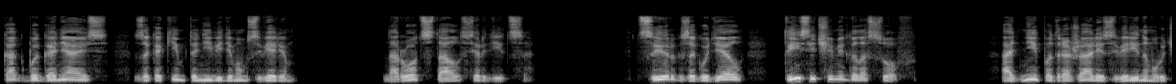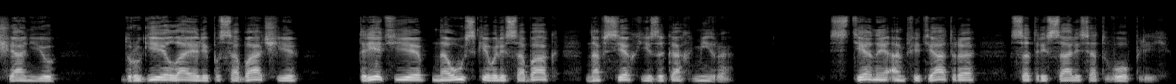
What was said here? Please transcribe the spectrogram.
как бы гоняясь за каким-то невидимым зверем. Народ стал сердиться. Цирк загудел тысячами голосов. Одни подражали звериному ручанию, другие лаяли по собачьи, третьи наускивали собак на всех языках мира. Стены амфитеатра сотрясались от воплей.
